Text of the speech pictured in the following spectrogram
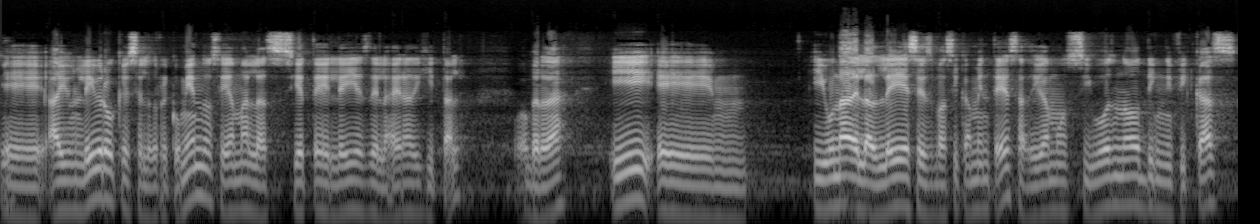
Eh, hay un libro que se los recomiendo, se llama Las siete leyes de la era digital, ¿verdad? Y eh, y una de las leyes es básicamente esa, digamos, si vos no dignificás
